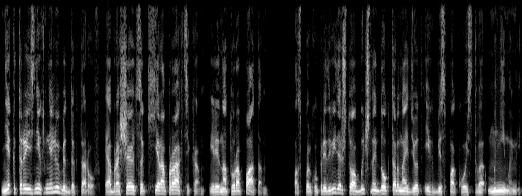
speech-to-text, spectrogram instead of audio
Некоторые из них не любят докторов и обращаются к хиропрактикам или натуропатам, поскольку предвидят, что обычный доктор найдет их беспокойство мнимыми.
